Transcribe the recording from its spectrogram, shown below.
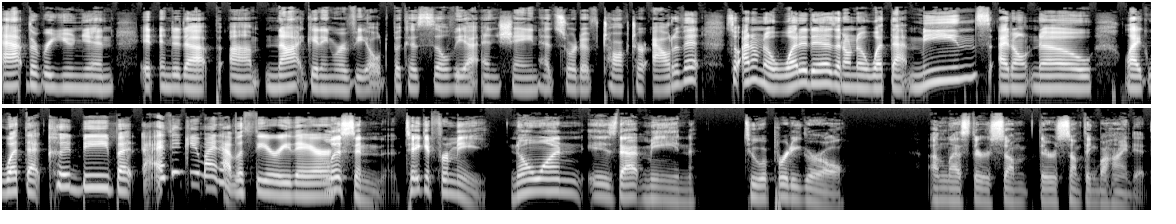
at the reunion, it ended up um, not getting revealed because Sylvia and Shane had sort of talked her out of it. So I don't know what it is. I don't know what that means. I don't know like what that could be, but I think you might have a theory there. Listen, take it from me. No one is that mean to a pretty girl unless there's some there's something behind it.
